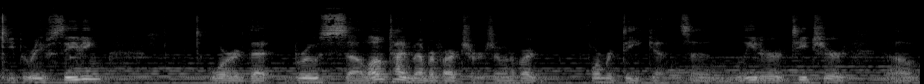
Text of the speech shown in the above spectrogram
keep receiving word that Bruce, a longtime member of our church, one of our former deacons and leader, teacher, um,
